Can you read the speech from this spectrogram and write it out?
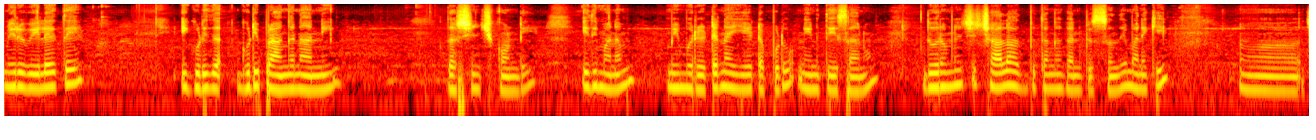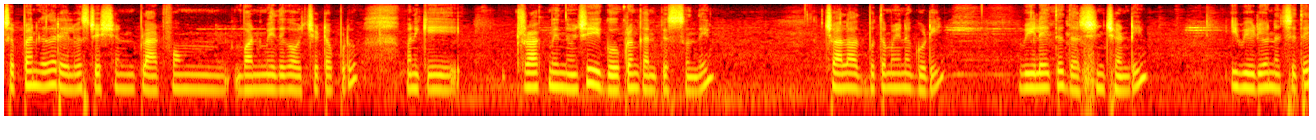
మీరు వీలైతే ఈ గుడి ద- గుడి ప్రాంగణాన్ని దర్శించుకోండి. ఇది మనం మేము రిటర్న్ అయ్యేటప్పుడు నేను తీశాను. దూరం నుంచి చాలా అద్భుతంగా కనిపిస్తుంది. మనకి చెప్పాను కదా రైల్వే స్టేషన్ ప్లాట్ఫామ్ వన్ మీదుగా వచ్చేటప్పుడు మనకి ట్రాక్ మీద నుంచి ఈ గోపురం కనిపిస్తుంది. చాలా అద్భుతమైన గుడి. వీలైతే దర్శించండి. ఈ వీడియో నచ్చితే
